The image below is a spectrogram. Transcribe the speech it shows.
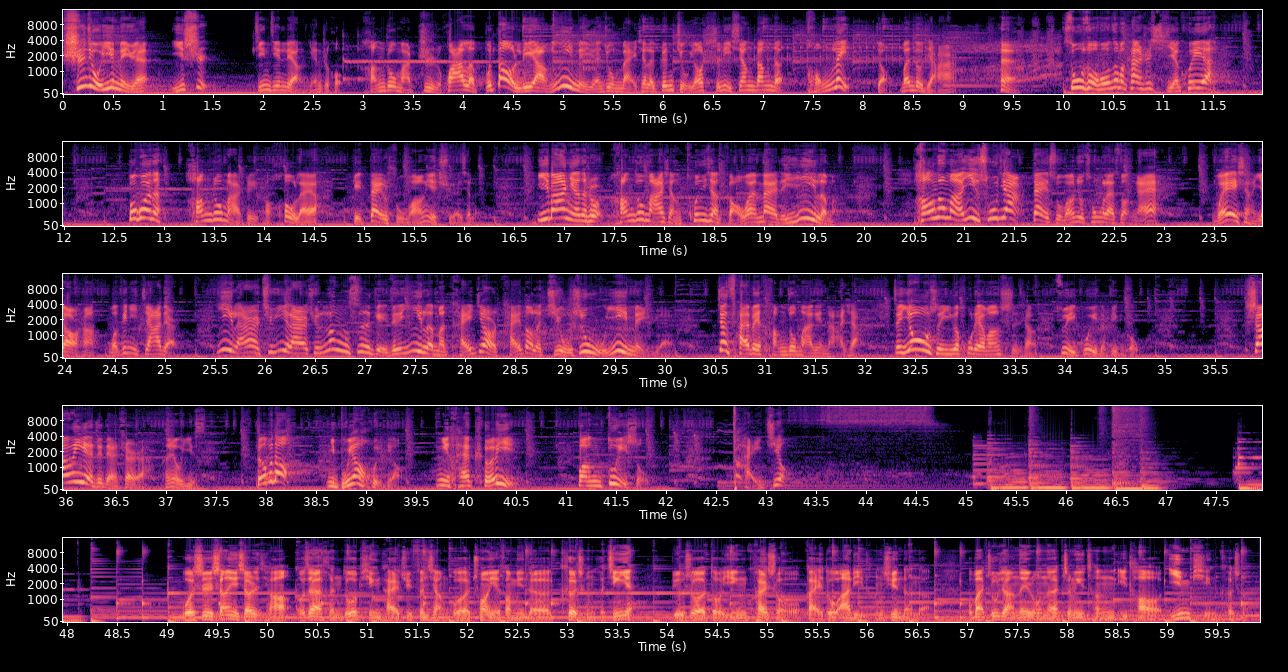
十九亿美元一试。仅仅两年之后，杭州马只花了不到两亿美元就买下了跟九幺实力相当的同类，叫豌豆荚。哼，苏索红这么看是血亏呀。不过呢，杭州马这一套后来啊，给袋鼠王也学起来。一八年的时候，杭州马想吞下搞外卖的亿了嘛，杭州马一出价，袋鼠王就冲过来说：“哎，我也想要哈，我给你加点。”一来二去，一来二去，愣是给这个亿了嘛抬轿抬到了九十五亿美元。这才被杭州马给拿下，这又是一个互联网史上最贵的并购。商业这点事儿啊，很有意思，得不到你不要毁掉，你还可以帮对手抬轿。我是商业小纸条，我在很多平台去分享过创业方面的课程和经验，比如说抖音、快手、百度、阿里、腾讯等等。我把主讲内容呢整理成一套音频课程。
